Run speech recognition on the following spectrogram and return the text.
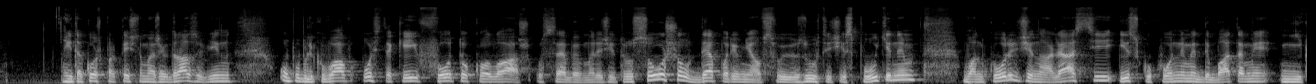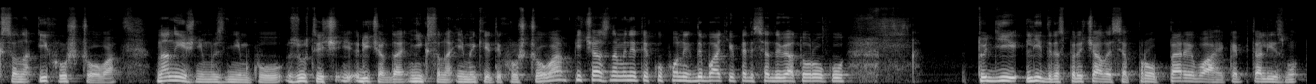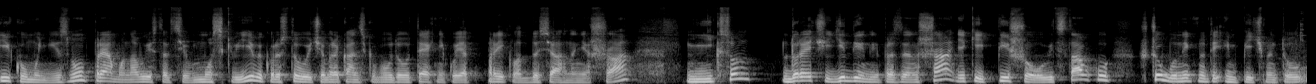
І також практично майже відразу він опублікував ось такий фотоколаж у себе в мережі True Social, де порівняв свою зустріч із Путіним в Анкориджі на Алясці із кухонними дебатами Ніксона і Хрущова. На нижньому знімку зустріч Річарда Ніксона і Микити Хрущова під час знаменитих кухонних дебатів 59-го року. Тоді лідери сперечалися про переваги капіталізму і комунізму прямо на виставці в Москві, використовуючи американську побудову техніку як приклад досягнення США. Ніксон, до речі, єдиний президент США, який пішов у відставку, щоб уникнути імпічменту.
